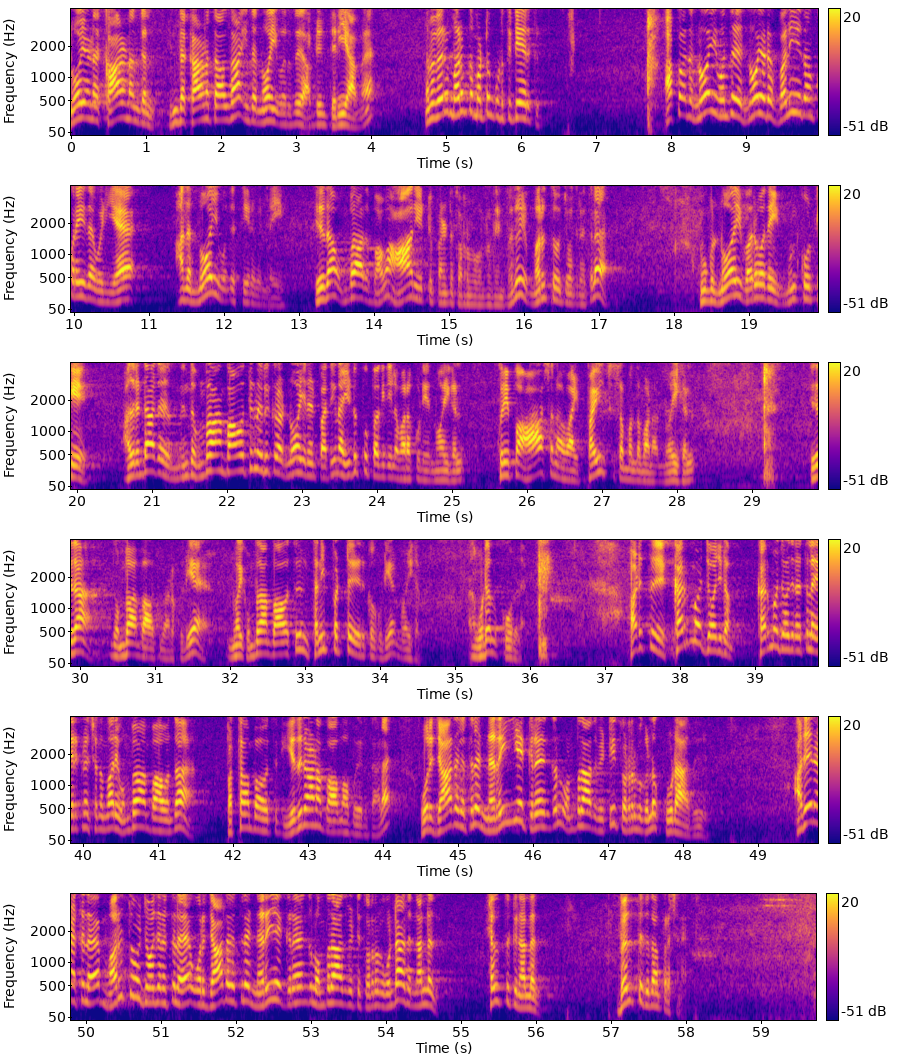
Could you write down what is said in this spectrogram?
நோயான காரணங்கள் இந்த காரணத்தால் தான் இந்த நோய் வருது அப்படின்னு தெரியாமல் நம்ம வெறும் மருந்து மட்டும் கொடுத்துட்டே இருக்கு. அப்போ அந்த நோய் வந்து நோயோட வலியை தான் குறையுத வழிய அந்த நோய் வந்து தீரவில்லை. இதுதான் ஒன்பதாவது பாவம் ஆறு எட்டு பன்னெண்டு தொடர்பு கொள்வது என்பது மருத்துவ ஜோதிடத்தில் உங்கள் நோய் வருவதை முன்கூட்டியே அது ரெண்டாவது இந்த ஒன்பதாம் பாவத்துக்குன்னு இருக்கிற நோய் என்னென்னு பார்த்தீங்கன்னா இடுப்பு பகுதியில் வரக்கூடிய நோய்கள் குறிப்பாக ஆசனவாய் பயிற்சி சம்பந்தமான நோய்கள் இதுதான் இந்த ஒன்பதாம் பாவத்தில் வரக்கூடிய நோய். ஒன்பதாம் பாவத்துக்கு தனிப்பட்டு இருக்கக்கூடிய நோய்கள். அது உடல் கூறில் அடுத்து கர்ம ஜோதிடம். கர்ம ஜோதிடத்தில் ஏற்கனவே சொன்ன மாதிரி ஒன்பதாம் பாவம் தான் பத்தாம் பாவத்துக்கு எதிரான பாவமாக போயிருந்தால ஒரு ஜாதகத்தில் நிறைய கிரகங்கள் ஒன்பதாவது வெட்டி தொடர்பு கொள்ளக்கூடாது. அதே நேரத்தில் மருத்துவ ஜோதிடத்தில் ஒரு ஜாதகத்தில் நிறைய கிரகங்கள் ஒன்பதாவது வெட்டி தொடர்பு கொண்டால் அது நல்லது. ஹெல்த்துக்கு நல்லது. வெல்த்துக்கு தான் பிரச்சனை.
